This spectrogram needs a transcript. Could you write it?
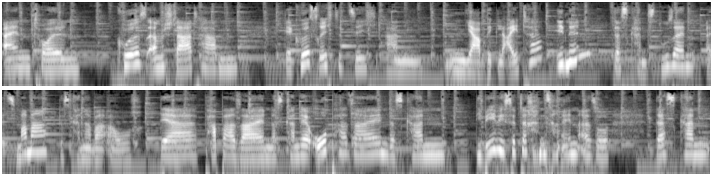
einen tollen Kurs am Start haben. Der Kurs richtet sich an ja, BegleiterInnen. Das kannst du sein als Mama, das kann aber auch der Papa sein, das kann der Opa sein, das kann die Babysitterin sein. Also das kann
